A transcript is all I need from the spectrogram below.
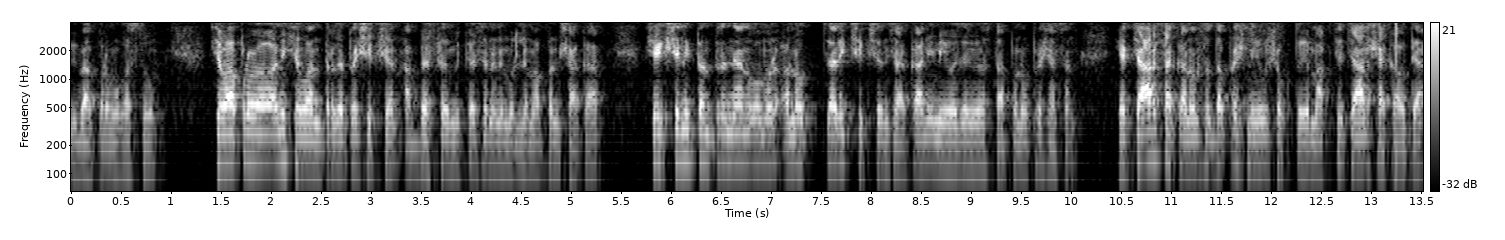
विभाग प्रमुख असतो. सेवा प्रवाह आणि सेवा अंतर्गत प्रशिक्षण अभ्यासक्रम विकसन आणि मूल्यमापन शाखा शैक्षणिक तंत्रज्ञान व अनौपचारिक शिक्षण शाखा आणि नियोजन व्यवस्थापन व प्रशासन. या चार शाखांवर सुद्धा प्रश्न येऊ शकतो हे मागच्या चार शाखा होत्या.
